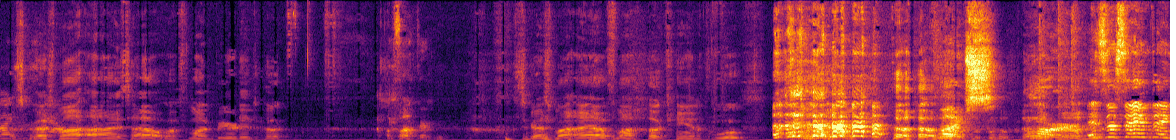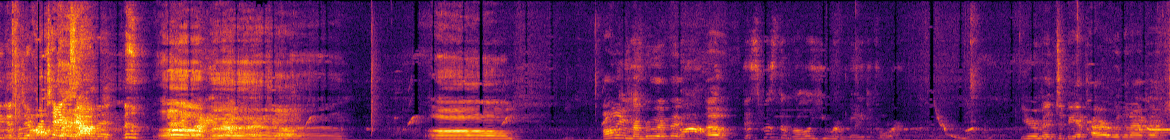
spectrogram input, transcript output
I scratch now. my eyes out with my bearded hook. A Fucker. Scratch my eye out with my hook hand. Whoop. Like, Whoops. It's the same thing, just different Oh, takes damn. on it. Oh man. Um. I don't even remember who I picked. Wow. Oh, This was the role you were made for. you were meant to be a pirate with an eye patch.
